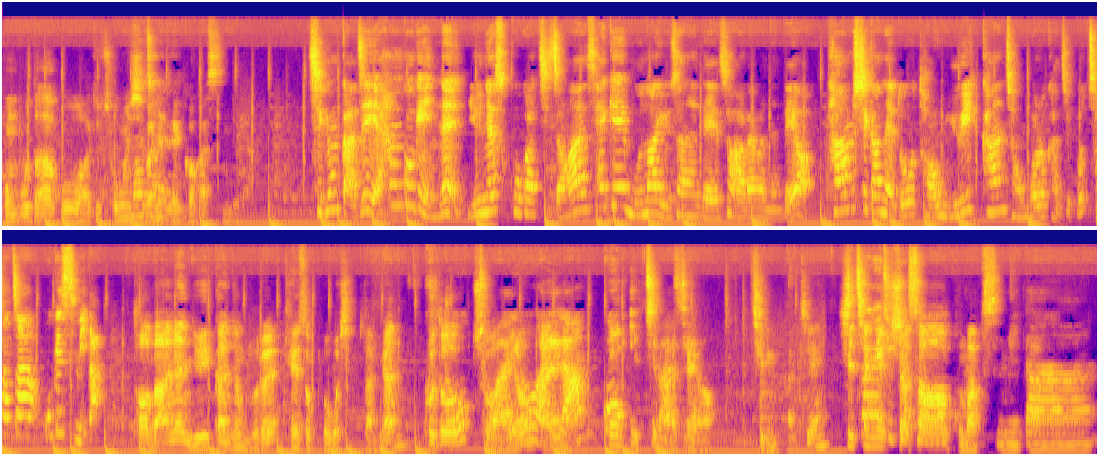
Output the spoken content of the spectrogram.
공부도 하고 아주 좋은 시간이 맞아요. 될것 같습니다. 지금까지 한국에 있는 유네스코가 지정한 세계문화유산에 대해서 알아봤는데요. 다음 시간에도 더욱 유익한 정보를 가지고 찾아오겠습니다. 더 많은 유익한 정보를 계속 보고 싶다면 구독, 좋아요, 알람 꼭 잊지 마세요. 지금까지 시청해주셔서. 고맙습니다.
